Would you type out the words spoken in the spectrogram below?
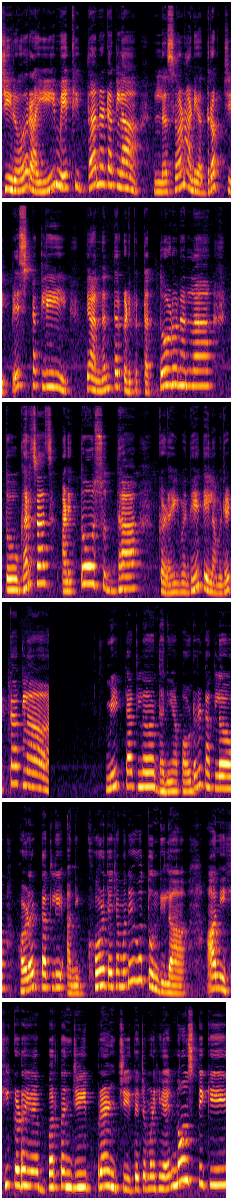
जिरं राई मेथी दाणा टाकला लसण आणि अद्रकची पेस्ट टाकली. त्यानंतर कढीपत्ता तोडून आणला. तो घरचाच आणि तो सुद्धा कढईमध्ये तेलामध्ये टाकला. मीठ टाकलं धनिया पावडर टाकलं हळद टाकली आणि घोळ त्याच्यामध्ये ओतून दिला. आणि ही कढई आहे बर्तनजी ब्रँडची त्याच्यामुळे ही आहे नॉनस्टिकी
